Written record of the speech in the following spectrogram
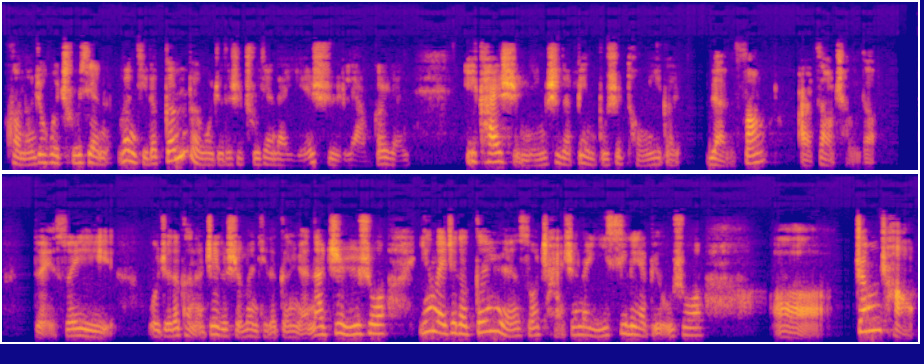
可能就会出现问题的根本。我觉得是出现在也许两个人。一开始凝视的并不是同一个远方而造成的，对，所以我觉得可能这个是问题的根源。那至于说因为这个根源所产生的一系列，比如说，呃，争吵，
